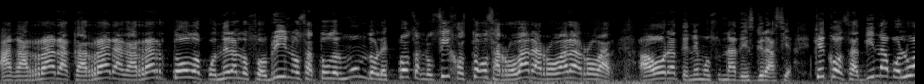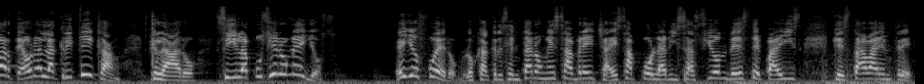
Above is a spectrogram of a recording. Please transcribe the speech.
agarrar, agarrar, agarrar todo, poner a los sobrinos, a todo el mundo, la esposa, los hijos, todos a robar, a robar, a robar. Ahora tenemos una desgracia. ¿Qué cosa? Dina Boluarte, ahora la critican. Claro, sí, la pusieron ellos. Ellos fueron los que acrecentaron esa brecha, esa polarización de este país que estaba entre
